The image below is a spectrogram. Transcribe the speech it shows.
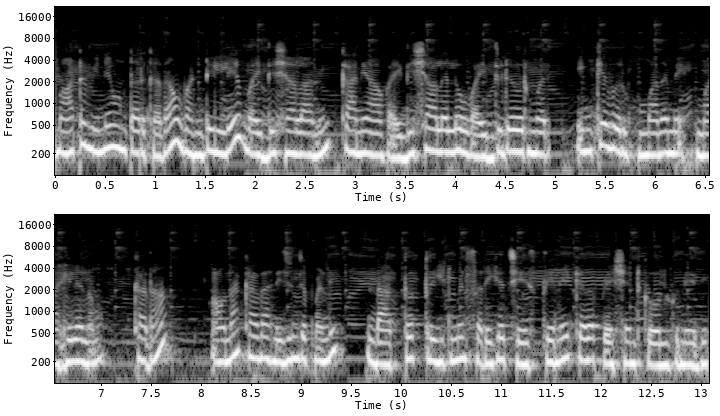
మాట వినే ఉంటారు కదా వంటిల్లే వైద్యశాల అని. కానీ ఆ వైద్యశాలలో వైద్యుడెవరు మరి? ఇంకెవరు? మనమే మహిళలం కదా? అవునా కదా? నిజం చెప్పండి. డాక్టర్ ట్రీట్మెంట్ సరిగా చేస్తేనే కదా పేషెంట్ కోలుకునేది.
